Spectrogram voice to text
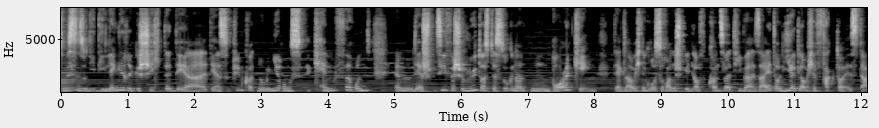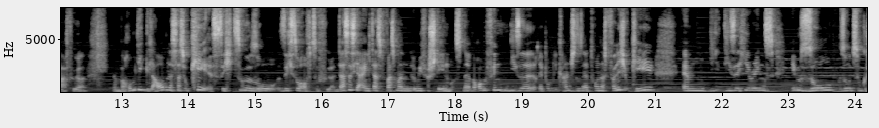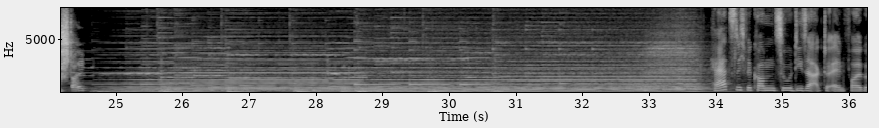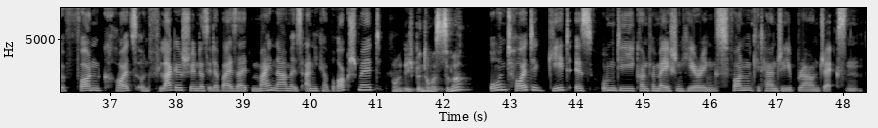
so ein bisschen so die, die längere Geschichte der, der Supreme Court Nominierungskämpfe und ähm, der spezifische Mythos des sogenannten Borking, der, glaube ich, eine große Rolle spielt auf konservativer Seite und hier, glaube ich, ein Faktor ist dafür, ähm, warum die glauben, dass das okay ist, sich, zu, so, sich so aufzuführen. Das ist ja eigentlich das, was man irgendwie verstehen muss. Ne? Warum finden diese republikanischen Senatoren das völlig okay, ähm, die, diese Hearings eben so, so zu gestalten? Herzlich willkommen zu dieser aktuellen Folge von Kreuz und Flagge. Schön, dass ihr dabei seid. Mein Name ist Annika Brockschmidt. Und ich bin Thomas Zimmer. Und heute geht es um die Confirmation Hearings von Ketanji Brown Jackson.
